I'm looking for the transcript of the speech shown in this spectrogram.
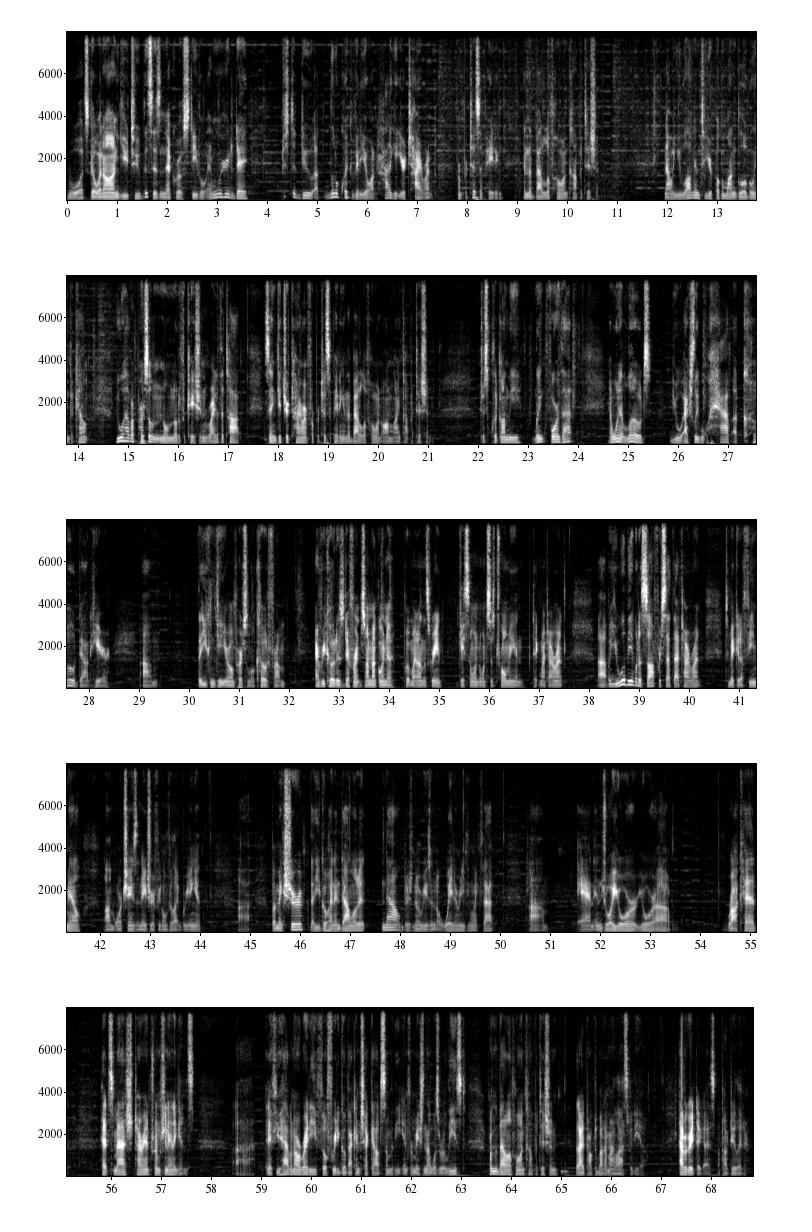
What's going on YouTube? This is NecroStevo and we're here today just to do a little quick video on how to get your Tyrant from participating in the Battle of Hoenn competition. Now when you log into your Pokemon Global Link account, you will have a personal notification right at the top saying get your Tyrant for participating in the Battle of Hoenn online competition. Just click on the link for that and when it loads, you actually will have a code down here um, that you can get your own personal code from. Every code is different, so I'm not going to put mine on the screen in case someone wants to troll me and take my Tyrant. Uh, but you will be able to soft reset that Tyrant to make it a female um, or change the nature if you don't feel like breeding it. Uh, but make sure that you go ahead and download it now. There's no reason to wait or anything like that. Um, and enjoy your your uh, Rockhead Head Smash Tyrantrum shenanigans. Uh, and if you haven't already, feel free to go back and check out some of the information that was released from the Battle of Hoenn competition that I talked about in my last video. Have a great day, guys. I'll talk to you later.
